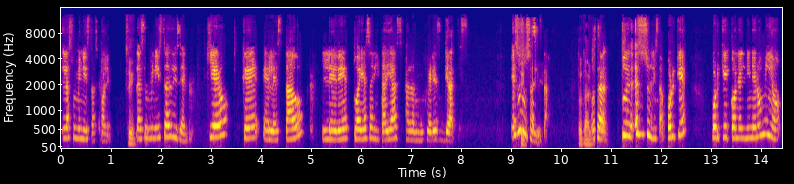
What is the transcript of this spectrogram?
las feministas, ponle. Las feministas dicen, quiero que el Estado le dé toallas sanitarias a las mujeres gratis. Eso es su lista. Total. O sea, tú, eso es su lista. ¿Por qué? Porque con el dinero mío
